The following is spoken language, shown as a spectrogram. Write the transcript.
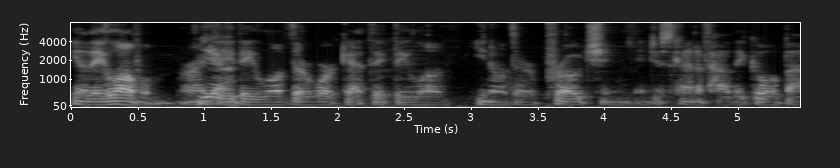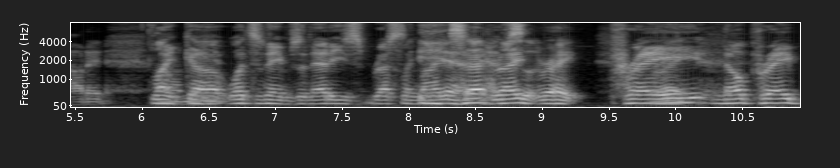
you know they love them, right? Yeah. They, they love their work ethic. They love you know their approach and, and just kind of how they go about it. Like Um, uh, yeah. what's his name? Zanetti's wrestling Yeah, mindset, right? absolute- right? Prey, no prey,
